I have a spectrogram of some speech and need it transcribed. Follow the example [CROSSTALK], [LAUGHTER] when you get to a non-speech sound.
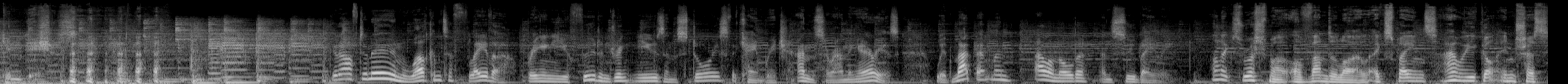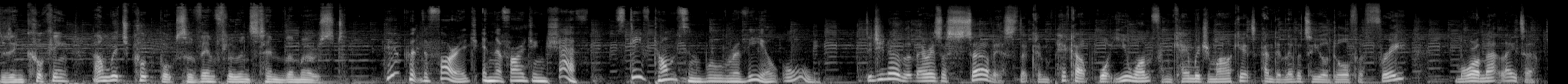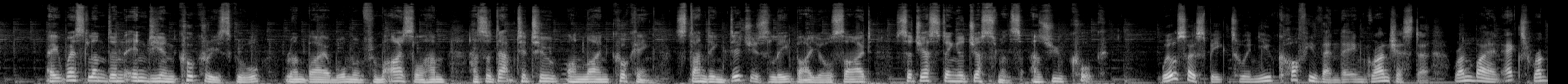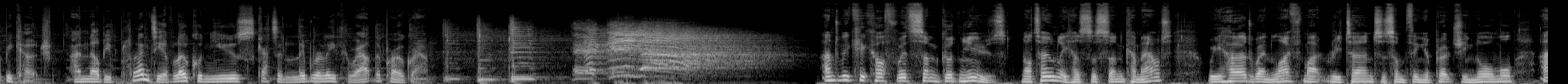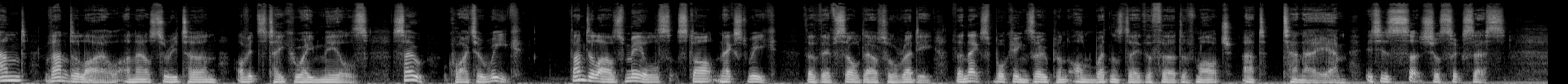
Delicious. [LAUGHS] Good afternoon. Welcome to Flavour, bringing you food and drink news and stories for Cambridge and the surrounding areas, with Matt Bentman, Alan Alder, and Sue Bailey. Alex Rushmer of Vanderlyle explains how he got interested in cooking and which cookbooks have influenced him the most. Who put the forage in the foraging chef? Steve Thompson will reveal all. Did you know that there is a service that can pick up what you want from Cambridge Market and deliver to your door for free? More on that later. A West London Indian cookery school, run by a woman from Isleham, has adapted to online cooking, standing digitally by your side, suggesting adjustments as you cook. We also speak to a new coffee vendor in Grantchester, run by an ex rugby coach, and there'll be plenty of local news scattered liberally throughout the programme. And we kick off with some good news. Not only has the sun come out, we heard when life might return to something approaching normal, and Vanderlyle announced the return of its takeaway meals. So, quite a week. Vanderlyle's meals start next week, though they've sold out already. The next bookings open on Wednesday, the 3rd of March at 10am. It is such a success.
